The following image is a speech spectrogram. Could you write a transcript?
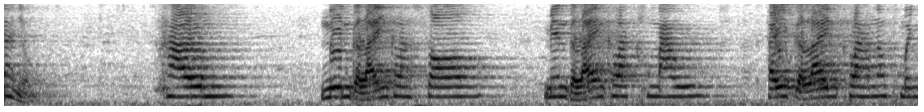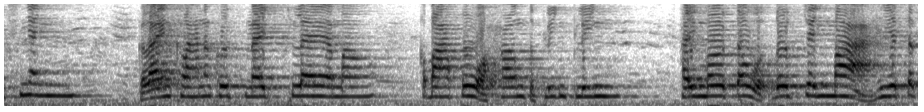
ណាញោមហើមមានកន្លែងខ្លះស មានកន្លែងខ្លះខ្មៅហើយកន្លែងខ្លះហ្នឹងថ្មិញស្ញាញ់កន្លែងខ្លះហ្នឹងឃើញភ្នែកធ្លែមកក្បាលពោះហើមទៅភ្លីងភ្លីងហើយមើលទៅដូចចេញមកអាហៀទឹក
